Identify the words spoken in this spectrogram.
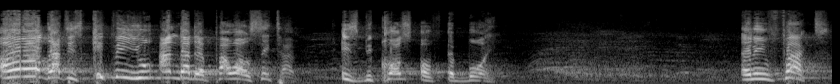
All that is keeping you under the power of Satan is because of a boy. And in fact,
